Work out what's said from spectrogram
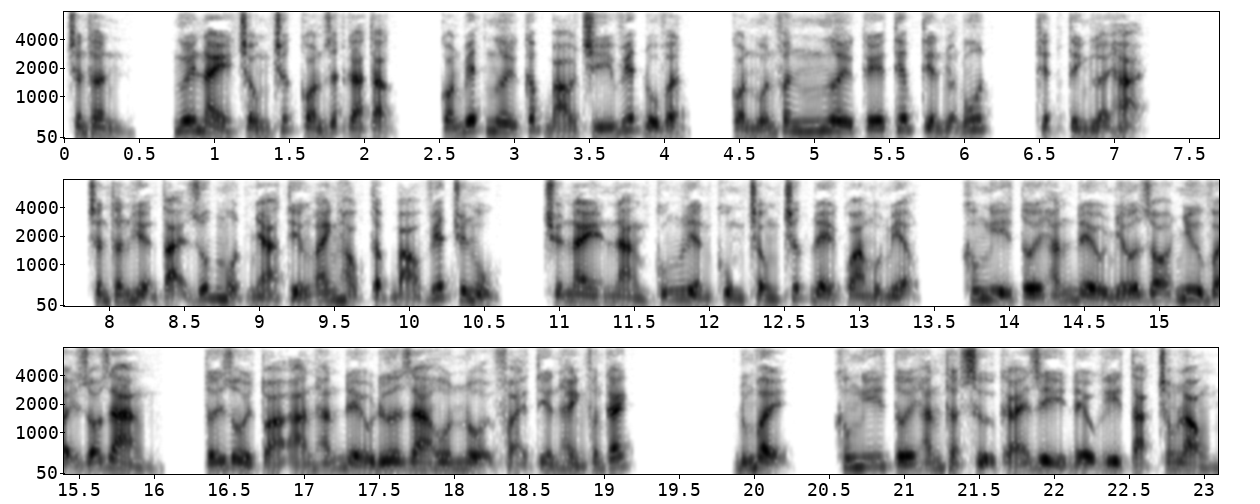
Trần Thần, ngươi này chồng trước còn rất gà tặc, còn biết ngươi cấp báo chí viết đồ vật, còn muốn phân ngươi kế tiếp tiền nhuận bút, thiệt tình lợi hại. Trần Thần hiện tại giúp một nhà tiếng Anh học tập báo viết chuyên mục, chuyện này nàng cũng liền cùng chồng trước đề qua một miệng, không nghĩ tới hắn đều nhớ rõ như vậy rõ ràng, tới rồi tòa án hắn đều đưa ra hôn nội phải tiến hành phân cách. Đúng vậy, không nghĩ tới hắn thật sự cái gì đều ghi tạc trong lòng,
